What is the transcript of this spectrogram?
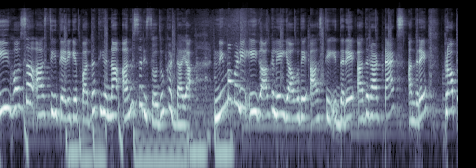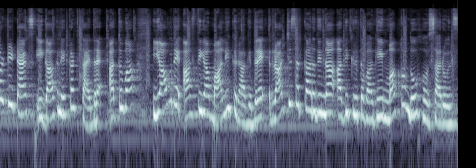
ಈ ಹೊಸ ಆಸ್ತಿ ತೆರಿಗೆ ಪದ್ಧತಿಯನ್ನ ಅನುಸರಿಸೋದು ಕಡ್ಡಾಯ. ನಿಮ್ಮ ಬಳಿ ಈಗಾಗಲೇ ಯಾವುದೇ ಆಸ್ತಿ ಇದ್ದರೆ ಅದರ ಟ್ಯಾಕ್ಸ್ ಅಂದ್ರೆ ಪ್ರಾಪರ್ಟಿ ಟ್ಯಾಕ್ಸ್ ಈಗಾಗಲೇ ಕಟ್ತಾ ಇದ್ರೆ ಅಥವಾ ಯಾವುದೇ ಆಸ್ತಿಯ ಮಾಲೀಕರಾಗಿದ್ರೆ ರಾಜ್ಯ ಸರ್ಕಾರದಿಂದ ಅಧಿಕೃತವಾಗಿ ಮತ್ತೊಂದು ಹೊಸ ರೂಲ್ಸ್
